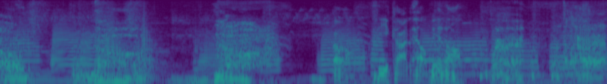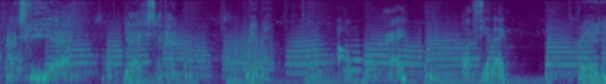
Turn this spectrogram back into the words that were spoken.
Oh, no. No. Oh, so you can't help me at all. Uh, Actually, yeah. Yes, I can. Maybe. Um, okay. What's your name? Beardy.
